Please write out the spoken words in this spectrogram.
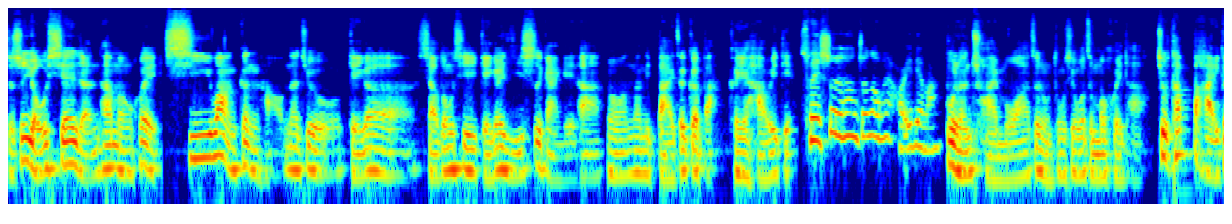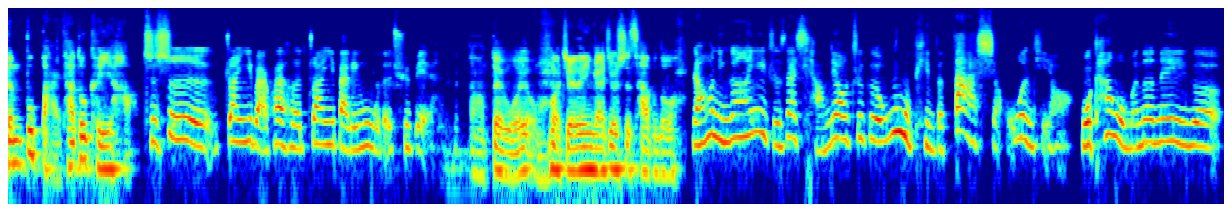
只是有一些人他们会希望更好，那就给个小东西，给个仪式感给他，说那你摆这个吧，可以好一点。所以事实上真的会好一点吗？不能揣摩啊，这种东西我怎么回答？就他摆跟不摆他都可以好，只是赚一百块和赚一百零五的区别。啊，对我有，我觉得应该就是差不多。然后您刚刚一直在强调这个物品的大小问题哈，我看我们的那个。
